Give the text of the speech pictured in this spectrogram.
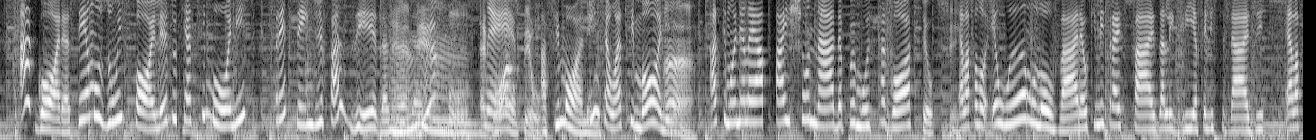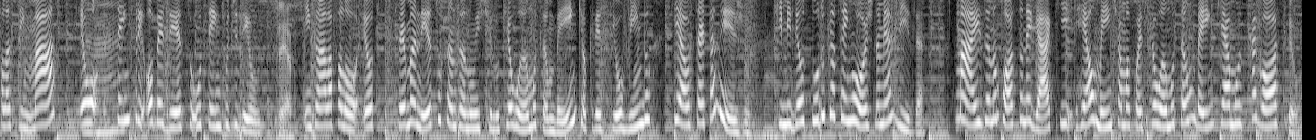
Agora, temos um spoiler do que a Simone pretende fazer da vida. É mesmo? É, É. gospel? A Simone. Então, a Simone, Ah, a Simone ela é apaixonada por música gospel. sim. Ela falou: "Eu amo louvar, é o que me traz paz, alegria, felicidade". Ela falou assim: "Mas eu sempre obedeço o tempo de Deus". Certo. Então ela falou: "Eu permaneço cantando um estilo que eu amo também, que eu cresci ouvindo, que é o sertanejo, que me deu tudo que eu tenho hoje na minha vida". Mas eu não posso negar que realmente é uma coisa que eu amo também, que é a música gospel.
